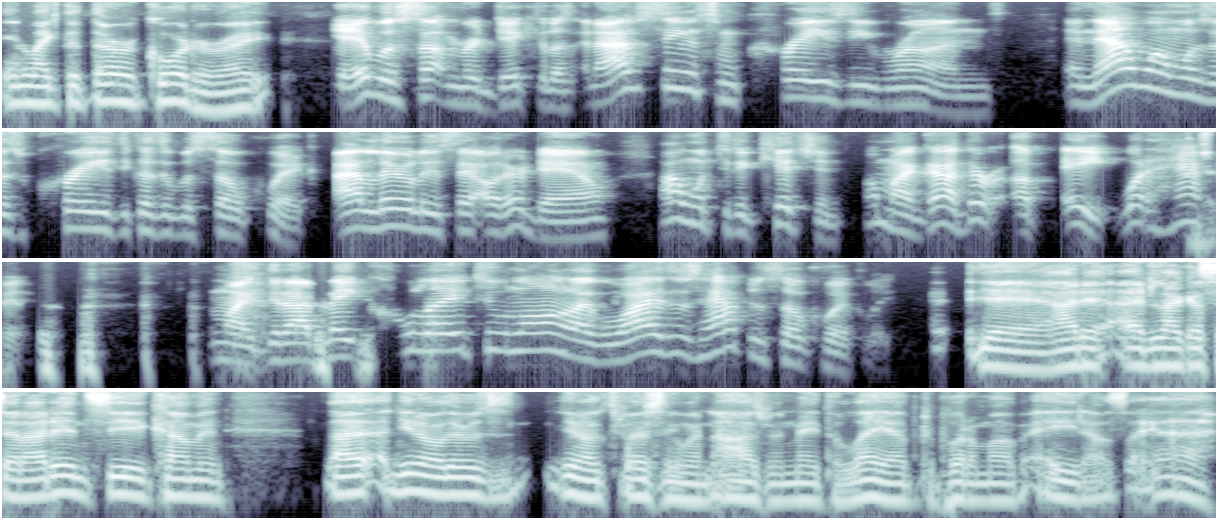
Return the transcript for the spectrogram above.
in like the third quarter, right? Yeah, it was something ridiculous. And I've seen some crazy runs. And that one was just crazy because it was so quick. I literally said, Oh, they're down. I went to the kitchen. Oh my God, they're up eight. What happened? I'm like, did I make Kool-Aid too long? Like, why does this happen so quickly? Yeah, I did. I, like I said, I didn't see it coming. I, you know, there was, you know, especially when Osman made the layup to put him up eight. I was like, ah,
